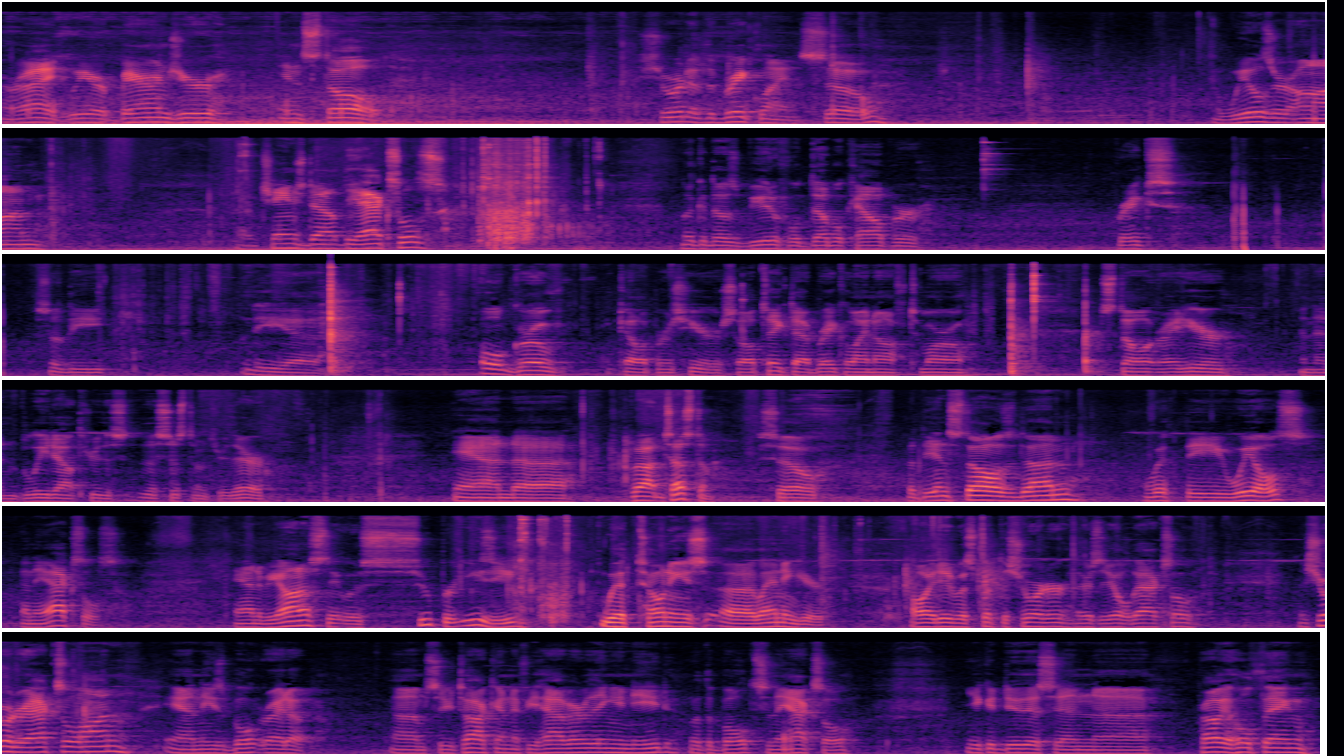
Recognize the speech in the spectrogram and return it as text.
All right, we are Beringer installed. Short of the brake lines, so the wheels are on. I've changed out the axles. Look at those beautiful double caliper brakes. So the the uh, old Grove calipers here. So I'll take that brake line off tomorrow, install it right here, and then bleed out through the, the system through there. And uh, go out and test them. So, but the install is done with the wheels and the axles. And to be honest, it was super easy with Tony's uh, landing gear. All I did was put the shorter, there's the old axle, the shorter axle on, and these bolt right up. Um, so you're talking, if you have everything you need with the bolts and the axle, you could do this in uh, probably the whole thing,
